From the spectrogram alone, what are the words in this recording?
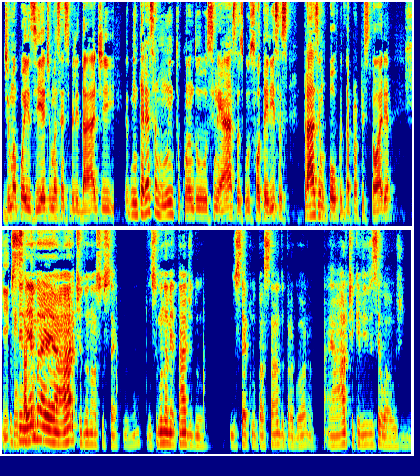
de uma poesia, de uma sensibilidade. Me interessa muito quando os cineastas, os roteiristas trazem um pouco da própria história. E, o cinema sabe... é a arte do nosso século, né? da segunda metade do, do século passado para agora. É a arte que vive seu auge. Né?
